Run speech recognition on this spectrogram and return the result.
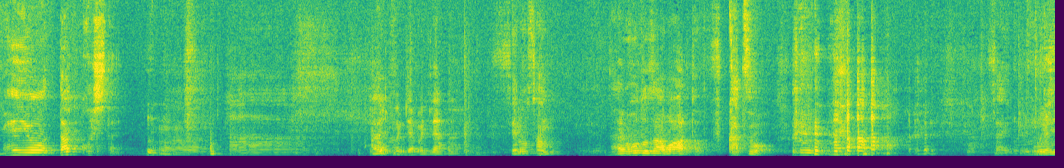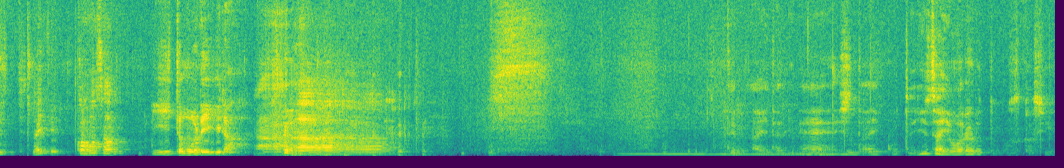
名誉を抱っこしたい。あ5分じゃ無理だな。瀬野さんなるほどザワールド復活を。最後に。もう一つはい。小浜さん。いいともレギュラー。あ言ってる間にねしたいこといざ言われると難しいな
